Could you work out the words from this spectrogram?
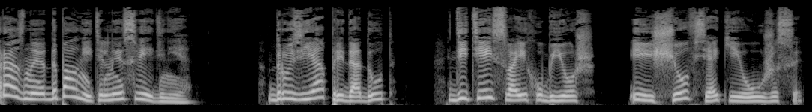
разные дополнительные сведения. Друзья предадут, детей своих убьешь, и еще всякие ужасы.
